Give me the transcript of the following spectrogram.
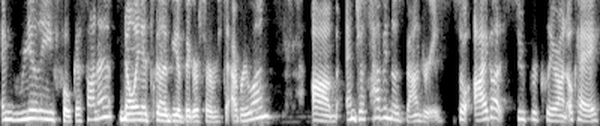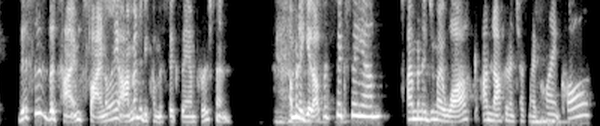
and really focus on it, knowing it's going to be a bigger service to everyone, um, and just having those boundaries. So, I got super clear on okay, this is the time finally I'm going to become a 6 a.m. person. I'm going to get up at 6 a.m. I'm going to do my walk. I'm not going to check my client calls.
